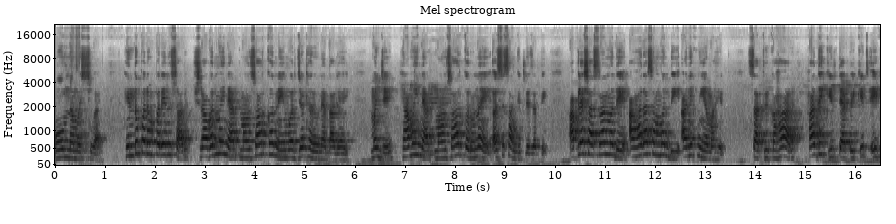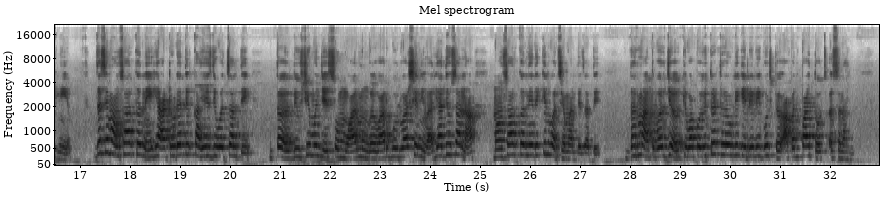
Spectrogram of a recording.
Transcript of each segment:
ओम नम शिवाय. हिंदू परंपरेनुसार श्रावण महिन्यात मांसाहार करणे वर्ज्य ठरवण्यात आले आहे. म्हणजे ह्या महिन्यात मांसाहार करू नये असे सांगितले जाते. आपल्या शास्त्रांमध्ये आहारासंबंधी अनेक नियम आहेत. सात्विक आहार हा देखील त्यापैकीच एक नियम. जसे मांसाहार करणे हे आठवड्यातील काहीच दिवस चालते तर दिवशी म्हणजे सोमवार मंगळवार गुरुवार शनिवार ह्या दिवसांना मांसाहार करणे देखील वर्ज्य मानले जाते. धर्मात वर्ज्य किंवा पवित्र ठरवली गेलेली गोष्ट आपण पाळतोच असं नाही.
